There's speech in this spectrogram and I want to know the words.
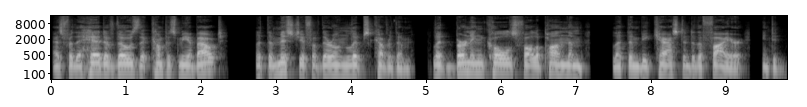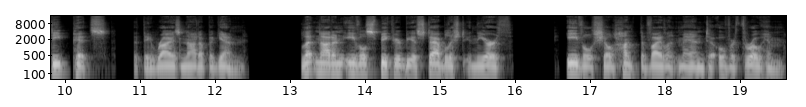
As for the head of those that compass me about, let the mischief of their own lips cover them. Let burning coals fall upon them. Let them be cast into the fire, into deep pits, that they rise not up again. Let not an evil speaker be established in the earth. Evil shall hunt the violent man to overthrow him.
